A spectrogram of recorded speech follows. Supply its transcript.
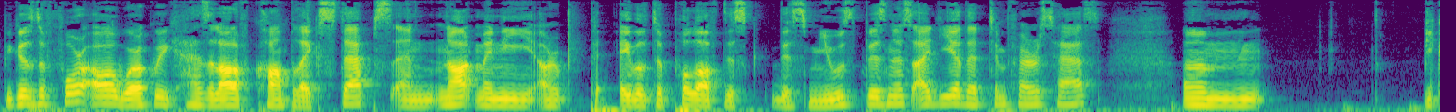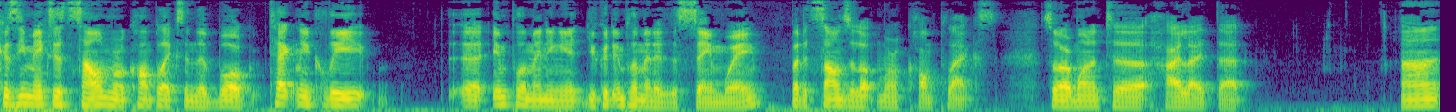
because the Four Hour Work Week has a lot of complex steps, and not many are p- able to pull off this this mused business idea that Tim Ferriss has. Um, because he makes it sound more complex in the book. Technically, uh, implementing it, you could implement it the same way, but it sounds a lot more complex. So I wanted to highlight that. Uh,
